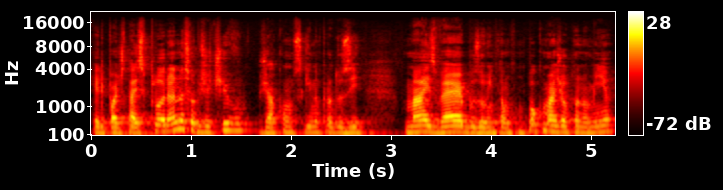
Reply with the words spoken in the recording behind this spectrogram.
ele pode estar tá explorando esse objetivo, já conseguindo produzir mais verbos ou então com um pouco mais de autonomia,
